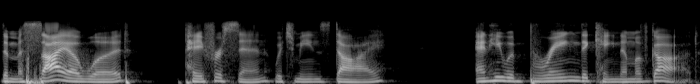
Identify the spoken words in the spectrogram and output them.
the Messiah would pay for sin, which means die, and he would bring the kingdom of God.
